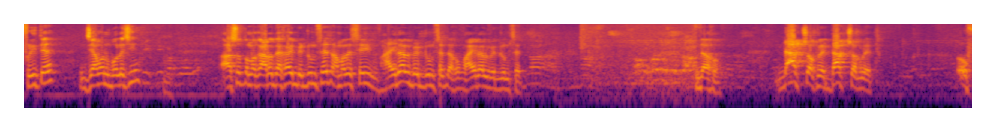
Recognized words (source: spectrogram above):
ফ্রিতে যেমন বলেছি। আসো তোমাকে আরও দেখাই বেডরুম সেট। আমাদের সেই ভাইরাল বেডরুম সেট দেখো ভাইরাল বেডরুম সেট। দেখো ডার্ক চকলেট ডার্ক চকলেট ওফ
